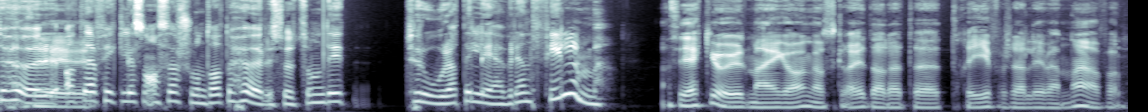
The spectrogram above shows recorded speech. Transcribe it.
hører, at jeg fikk litt sånn assosiasjon til at det høres ut som de tror at de lever i en film. Altså, jeg gikk jo ut med en gang og skrøt av det til tre forskjellige venner, iallfall.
